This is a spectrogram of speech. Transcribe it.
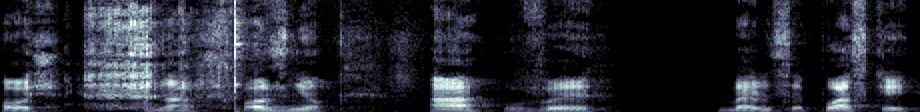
oś na stworzniu, a w belce płaskiej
